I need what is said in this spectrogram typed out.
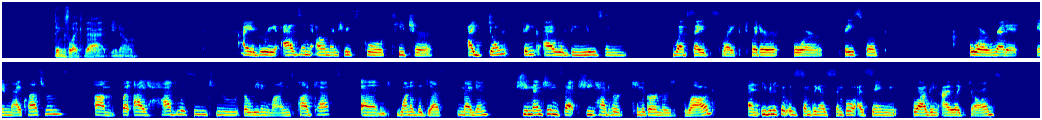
things like that, you know. I agree. As an elementary school teacher, I don't think I would be using websites like Twitter or Facebook or Reddit in my classrooms. Um, but I had listened to the Leading Lines podcast, and one of the guests, Megan, she mentions that she had her kindergartner's blog. And even if it was something as simple as saying, blogging, I like dogs,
